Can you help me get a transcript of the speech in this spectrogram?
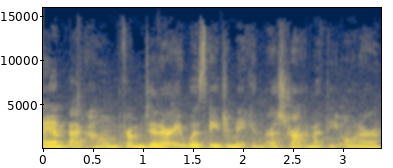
I am back home from dinner. It was a Jamaican restaurant. I met the owner.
